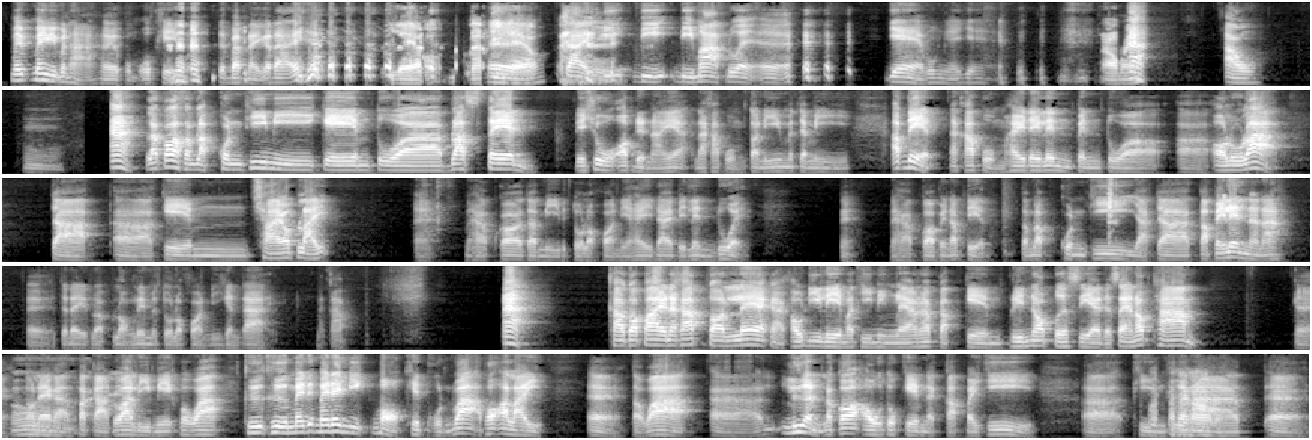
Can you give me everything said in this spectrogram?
ไม่ไม่มีปัญหาเออผมโอเคหมดจะแบบไหนก็ได้ ดีแล้วนะดีแล้วเออใช่ดีดีดีมากด้วย เออ แย่พวกเนี้ยแย่ เอาไหมอะเอาอืมอะ แล้วก็สำหรับคนที่มีเกมตัว Bloodstain The Show of the Night อะนะครับผมตอนนี้มันจะมีอัปเดตนะครับผมให้ได้เล่นเป็นตัวออโรราจากอ่าเกม Child of Light อะนะครับ ก็จะมีตัวละครนี้ให้ได้ไปเล่นด้วยเนี่ยนะครับ ก็เป็นอัปเดตสำหรับคนที่อยากจะกลับไปเล่นนะนะเออจะได้แบบลองเล่นเป็นตัวละครนี้กันได้นะครับอะ ข่าวต่อไปนะครับ ตอนแรกอะเขาดีเลย์มาทีนึงแล้วนะครับ กับเกม Prince of Persia The Sands of Time เออตอนแรกอะประกาศว่ารีเมคเพราะว่าคือคือไม่ได้ไม่ได้มีบอกเหตุผลว่าเพราะอะไรเออแต่ว่าอ่าเลื่อนแล้วก็เอาตัวเกมเนี่ยกลับไปที่อ่าทีมพัฒนาเอ่อ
